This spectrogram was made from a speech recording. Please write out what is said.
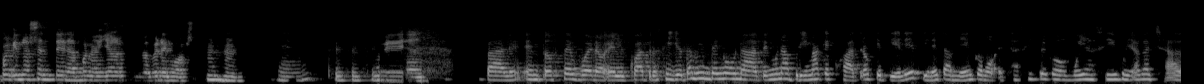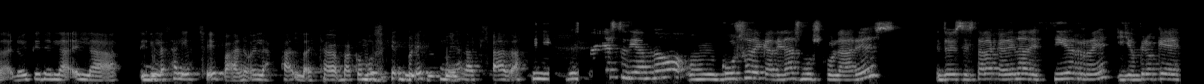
porque no se entera, bueno, ya lo veremos. Sí, sí, sí. Muy bien. Vale, entonces, bueno, el 4. Sí, yo también tengo una, tengo una prima que es 4 que tiene, tiene también como, está siempre como muy así, muy agachada, ¿no? Y tiene la, en la, tiene la salida chepa, ¿no? En la espalda, está, va como siempre muy agachada. Sí, yo estoy estudiando un curso de cadenas musculares, entonces está la cadena de cierre, y yo creo que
